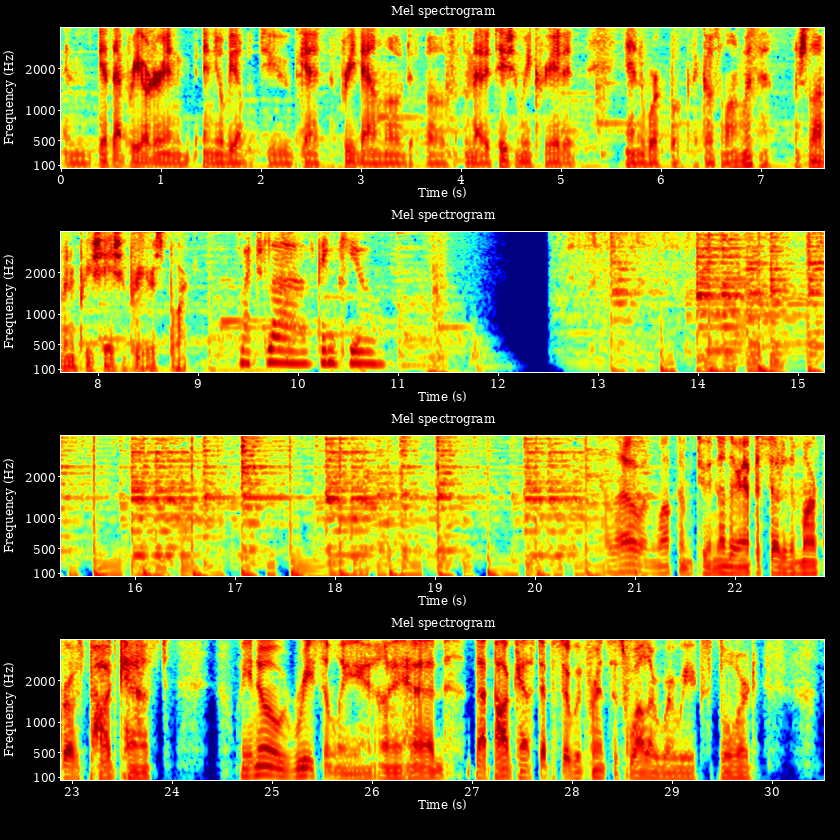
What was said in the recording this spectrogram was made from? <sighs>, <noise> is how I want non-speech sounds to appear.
and get that pre-order in and you'll be able to get a free download of a meditation we created and a workbook that goes along with it. Much love and appreciation for your support. Much love. Thank you. Hello and welcome to another episode of the Mark Groves podcast. Well, you know, recently I had that podcast episode with Francis Weller where we explored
